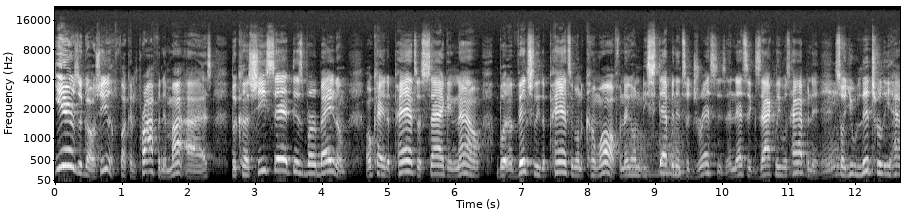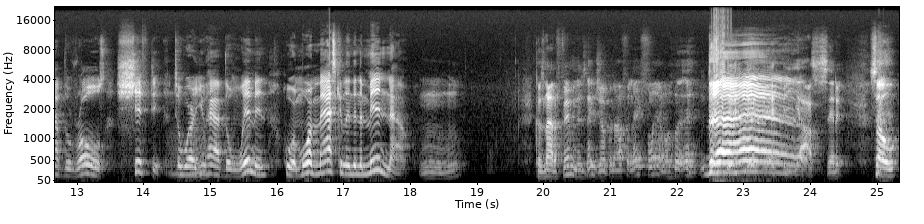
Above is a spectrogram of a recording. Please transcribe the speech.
years ago. She's a fucking prophet in my eyes because she said this verbatim. Okay, the pants are sagging now, but eventually the pants are gonna come off and they're gonna be stepping into dresses, and that's exactly what's happening. Mm-hmm. So you you literally have the roles shifted to mm-hmm. where you mm-hmm. have the women who are more masculine than the men now. Mm-hmm. Cause now the feminists they jumping off and they flannel. Y'all said it. So,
